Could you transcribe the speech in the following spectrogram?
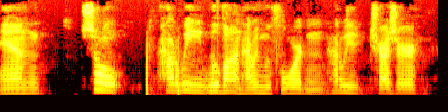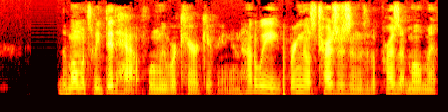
And so, how do we move on? How do we move forward? And how do we treasure the moments we did have when we were caregiving? And how do we bring those treasures into the present moment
